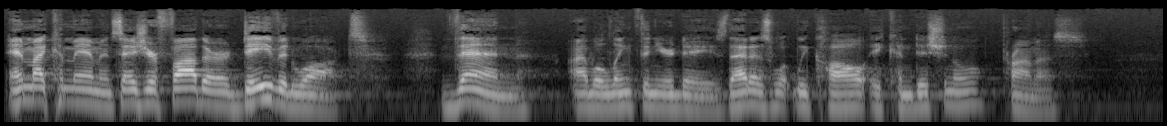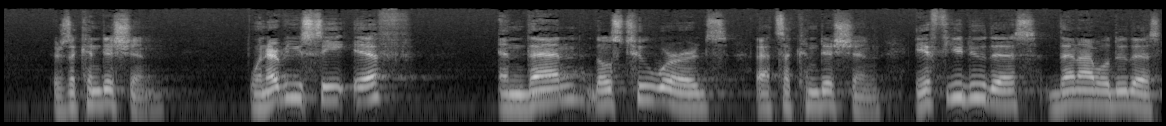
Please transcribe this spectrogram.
and my commandments, as your father David walked, then I will lengthen your days. That is what we call a conditional promise. There's a condition. Whenever you see if and then, those two words, that's a condition. If you do this, then I will do this.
